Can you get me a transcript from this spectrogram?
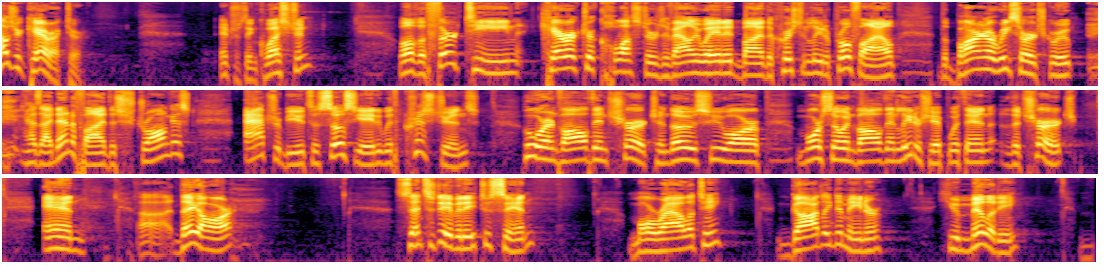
How's your character? Interesting question. Well, the 13 character clusters evaluated by the Christian Leader Profile, the Barna Research Group has identified the strongest attributes associated with Christians who are involved in church and those who are more so involved in leadership within the church. And uh, they are sensitivity to sin, morality, godly demeanor, humility,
